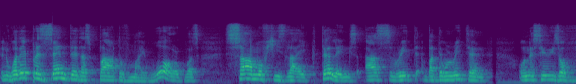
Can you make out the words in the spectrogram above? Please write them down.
And what I presented as part of my work was some of his like tellings as written, but they were written on a series of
